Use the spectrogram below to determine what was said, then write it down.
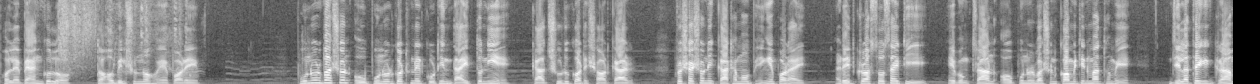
ফলে ব্যাংকগুলো তহবিল শূন্য হয়ে পড়ে। পুনর্বাসন ও পুনর্গঠনের কঠিন দায়িত্ব নিয়ে কাজ শুরু করে সরকার। প্রশাসনিক কাঠামো ভেঙে পড়ায় রেড ক্রস সোসাইটি এবং ত্রাণ ও পুনর্বাসন কমিটির মাধ্যমে জেলা থেকে গ্রাম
